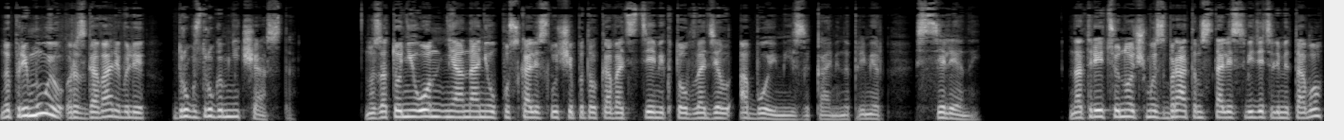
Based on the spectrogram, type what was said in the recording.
напрямую разговаривали друг с другом нечасто. Но зато ни он, ни она не упускали случая потолковать с теми, кто владел обоими языками, например, с Селеной. На третью ночь мы с братом стали свидетелями того,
